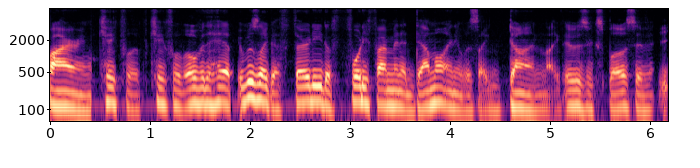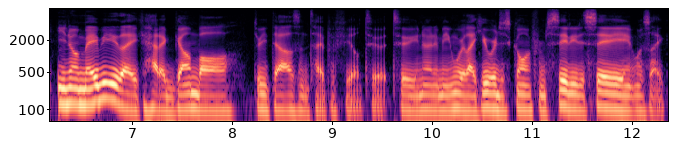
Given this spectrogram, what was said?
firing, kickflip, kickflip over the hip. It was like a 30 to 45 minute demo and it was like done. Like it was explosive. You know, maybe like had a gumball 3000 type of feel to it too, you know what I mean? Where like you were just going from city to city and it was like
